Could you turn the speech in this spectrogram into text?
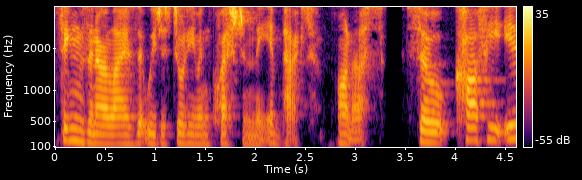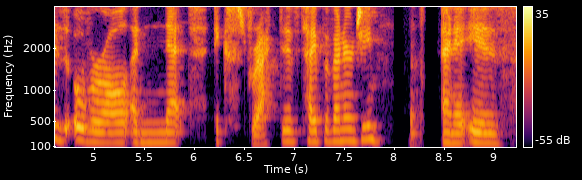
things in our lives that we just don't even question the impact on us. So coffee is overall a net extractive type of energy and it is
